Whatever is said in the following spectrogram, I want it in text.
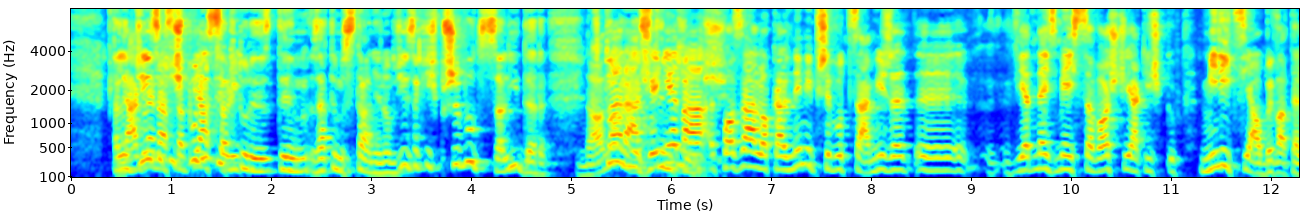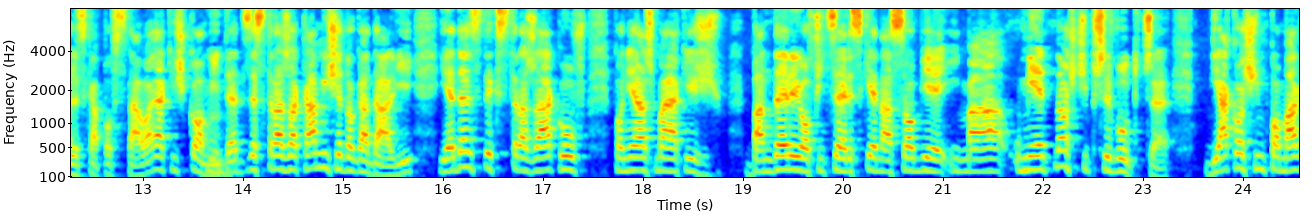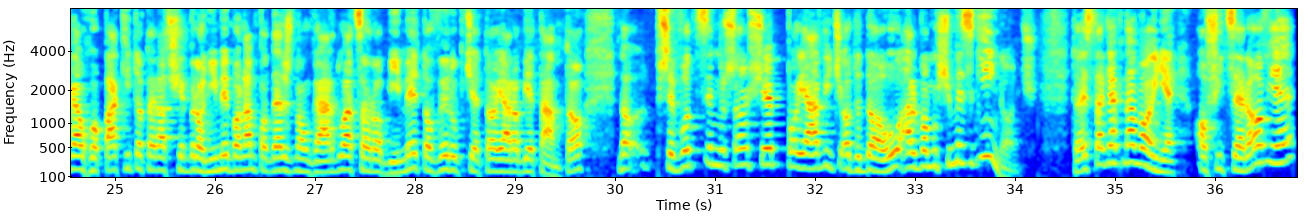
Ale Nagle gdzie jest jakiś polityk, soli... który tym, za tym stanie? No, gdzie jest jakiś przywódca, lider? No Kto na razie nie kimś? ma, poza lokalnymi przywódcami, że yy, w jednej z miejscowości jakiś milicja obywatelska powstała, jakiś komitet, hmm. ze strażakami się dogadali. Jeden z tych strażaków, ponieważ ma jakieś bandery oficerskie na sobie i ma umiejętności przywódcze. Jakoś im pomagał chłopaki, to teraz się bronimy, bo nam poderżną gardła, co robimy, to wyróbcie to, ja robię tamto. No, przywódcy muszą się pojawić od dołu, albo musimy zginąć. To jest tak jak na wojnie. Oficerowie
